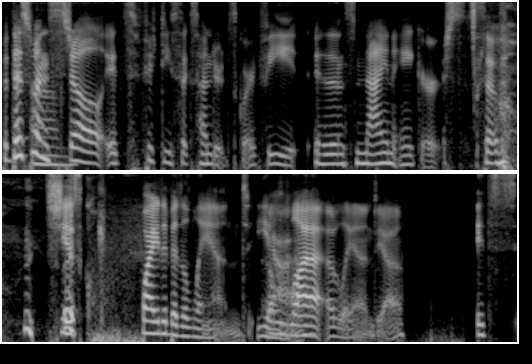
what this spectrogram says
But this one's Um, still it's 5600 square feet and it's 9 acres. So She has quite a bit of land. Yeah. a lot of land, yeah. It's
